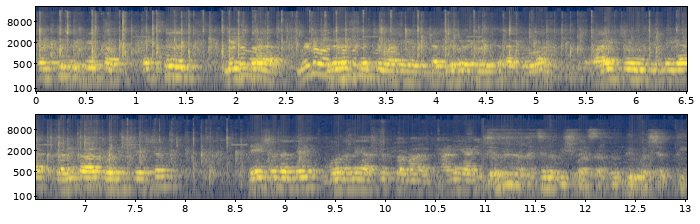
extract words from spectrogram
ಸರ್ಟಿಫಿಕೇಟ್ ಆಫ್ ಎಕ್ಸಲೆನ್ಸ್ ಕೇಂದ್ರ ಗೃಹ ಸಚಿವಾಲಯದಿಂದ ಬಿಡುಗಡೆಗೊಳಿಸಲಾಗಿರುವ ರಾಯಚೂರು ಜಿಲ್ಲೆಯ ಕವಿತಾ ಪೊಲೀಸ್ ಸ್ಟೇಷನ್ ದೇಶದಲ್ಲೇ ಮೂರನೇ ಅತ್ಯುತ್ತಮ ಠಾಣೆಯಾಗಿದೆ. ಜನರ ಅಚಲ ವಿಶ್ವಾಸ ಹೊಂದಿರುವ ಶಕ್ತಿ,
